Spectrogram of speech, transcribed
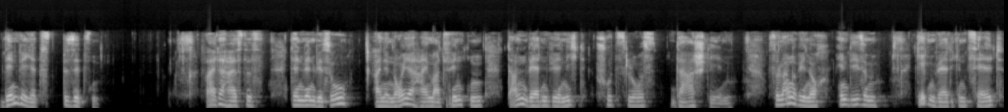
den wir jetzt besitzen. Weiter heißt es, denn wenn wir so eine neue Heimat finden, dann werden wir nicht schutzlos dastehen. Solange wir noch in diesem gegenwärtigen Zelt,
